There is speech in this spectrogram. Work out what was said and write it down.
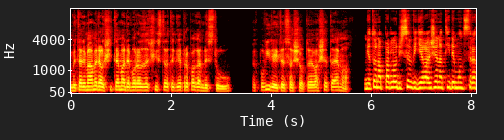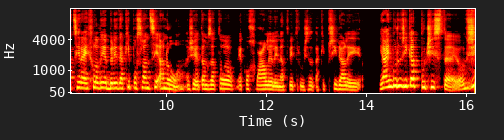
my tady máme další téma demoralizační strategie propagandistů. Tak povídejte, Sašo, to je vaše téma. Mě to napadlo, když jsem viděla, že na té demonstraci Rejchlově byli taky poslanci ANO, že je tam za to jako chválili na Twitteru, že se taky přidali. Já jim budu říkat pučisté, jo, že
